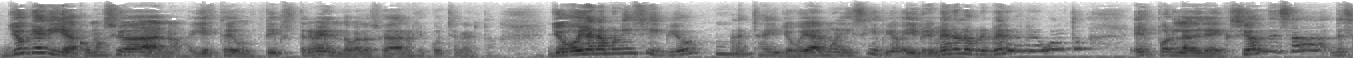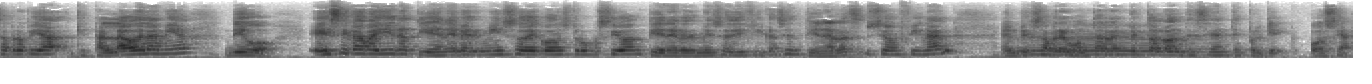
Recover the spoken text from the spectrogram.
Yo quería, como ciudadano, y este es un tips tremendo para los ciudadanos que escuchan esto, yo voy a la municipio, ¿cachai? Yo voy al municipio y primero lo primero que pregunto es por la dirección de esa, de esa propiedad que está al lado de la mía. Digo, ese caballero tiene permiso de construcción, tiene permiso de edificación, tiene recepción final. Empiezo a preguntar respecto a los antecedentes porque, o sea,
